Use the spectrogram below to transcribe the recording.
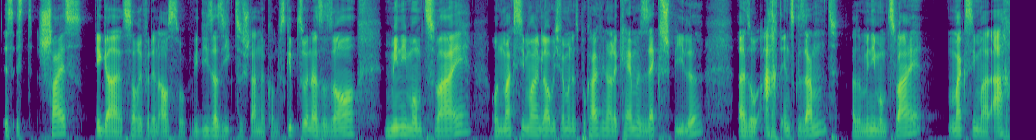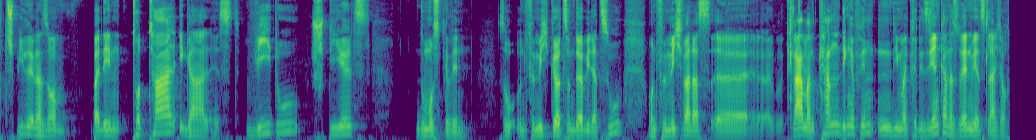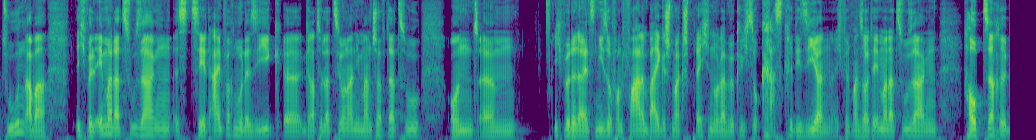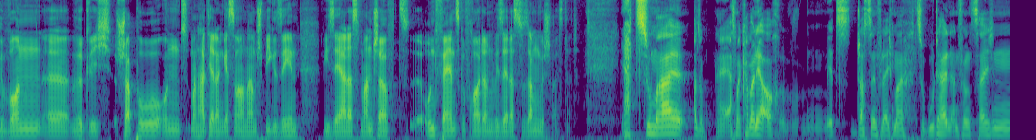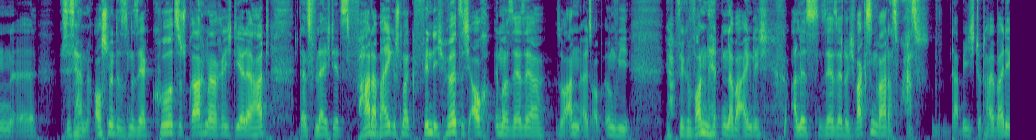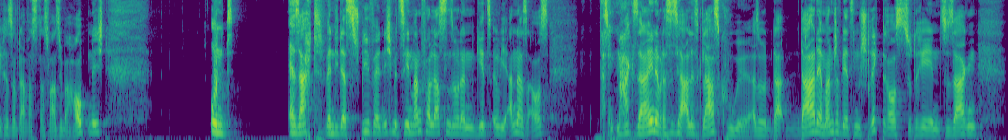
es ist scheiß egal, sorry für den Ausdruck, wie dieser Sieg zustande kommt. Es gibt so in der Saison Minimum zwei und maximal, glaube ich, wenn man ins Pokalfinale käme, sechs Spiele. Also acht insgesamt, also Minimum zwei, maximal acht Spiele in der Saison, bei denen total egal ist, wie du spielst, du musst gewinnen. So, und für mich gehört so ein Derby dazu. Und für mich war das, äh, klar, man kann Dinge finden, die man kritisieren kann. Das werden wir jetzt gleich auch tun. Aber ich will immer dazu sagen, es zählt einfach nur der Sieg. Äh, Gratulation an die Mannschaft dazu. Und ähm, ich würde da jetzt nie so von fahrendem Beigeschmack sprechen oder wirklich so krass kritisieren. Ich finde, man sollte immer dazu sagen, Hauptsache gewonnen, äh, wirklich Chapeau und man hat ja dann gestern auch nach dem Spiel gesehen, wie sehr das Mannschaft äh, und Fans gefreut hat und wie sehr das zusammengeschweißt hat. Ja, zumal, also ja, erstmal kann man ja auch jetzt Justin vielleicht mal zugutehalten, in Anführungszeichen, äh, es ist ja ein Ausschnitt, es ist eine sehr kurze Sprachnachricht, die er da hat. Da ist vielleicht jetzt fader Beigeschmack, finde ich, hört sich auch immer sehr, sehr so an, als ob irgendwie ja, wir gewonnen hätten, aber eigentlich alles sehr, sehr durchwachsen war. Das war's, da bin ich total bei dir, Christoph, das, das war es überhaupt nicht. Und er sagt, wenn die das Spielfeld nicht mit zehn Mann verlassen, so, dann geht es irgendwie anders aus. Das mag sein, aber das ist ja alles Glaskugel. Also da, da der Mannschaft jetzt einen Strick draus zu drehen, zu sagen,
